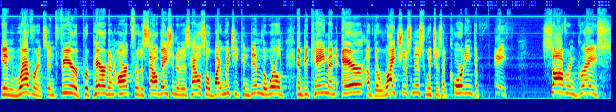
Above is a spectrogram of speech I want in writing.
In reverence, in fear, prepared an ark for the salvation of his household, by which he condemned the world and became an heir of the righteousness which is according to faith. Sovereign grace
